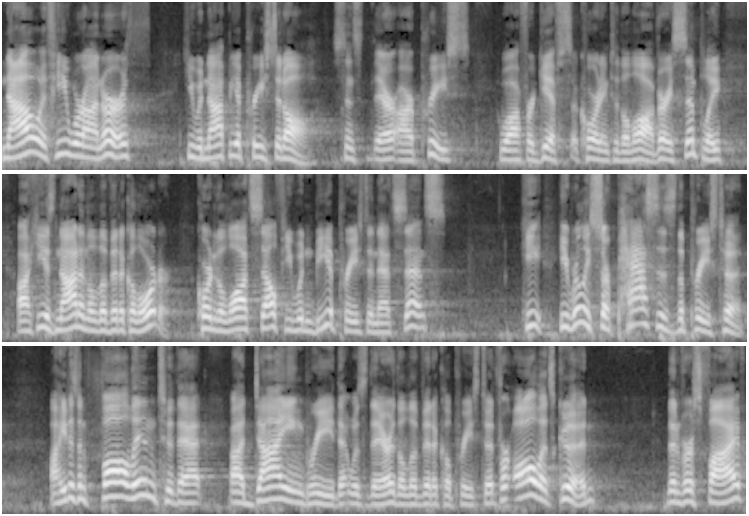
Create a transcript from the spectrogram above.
Now, if he were on earth, he would not be a priest at all, since there are priests who offer gifts according to the law. Very simply, uh, he is not in the Levitical order. According to the law itself, he wouldn't be a priest in that sense. He, he really surpasses the priesthood. Uh, he doesn't fall into that uh, dying breed that was there, the Levitical priesthood, for all its good. Then, verse 5,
